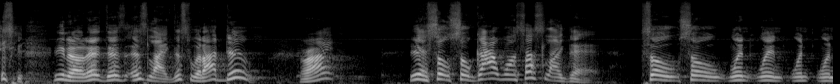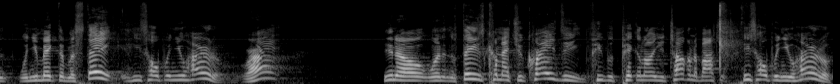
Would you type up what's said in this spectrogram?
They, you know, it's like this is what I do, right? Yeah. So so God wants us like that. So so when when when when when you make the mistake, He's hoping you hurdle, right? You know, when things come at you crazy, people picking on you, talking about you, he's hoping you hurdle,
